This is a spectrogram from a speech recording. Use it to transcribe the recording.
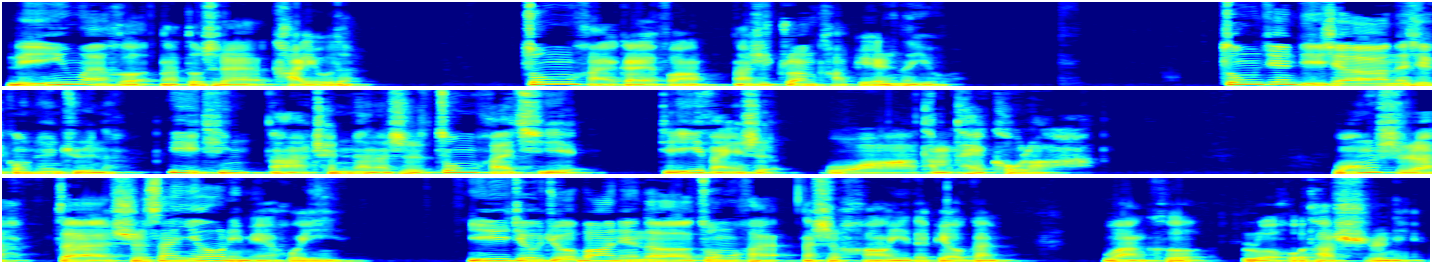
里应外合，那都是来卡油的。中海盖房，那是专卡别人的油。中间底下那些工程局呢，一听啊承揽的是中海企业，第一反应是哇，他们太抠了。王石啊，在十三幺里面回应：一九九八年的中海那是行业的标杆，万科落后他十年。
